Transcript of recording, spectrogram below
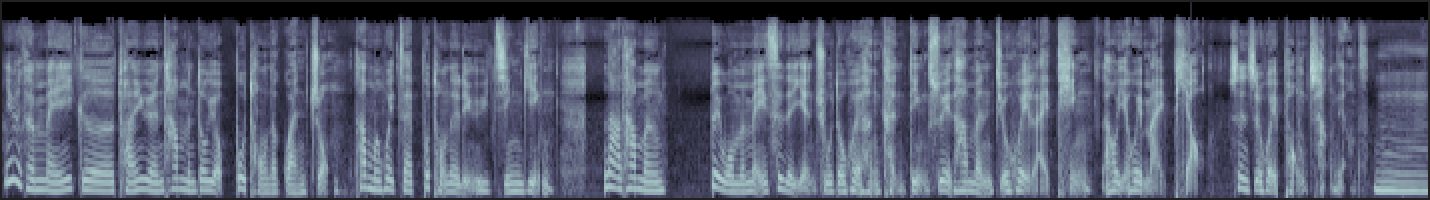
因为可能每一个团员他们都有不同的观众，他们会在不同的领域经营，那他们对我们每一次的演出都会很肯定，所以他们就会来听，然后也会买票，甚至会捧场这样子。嗯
